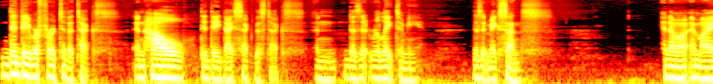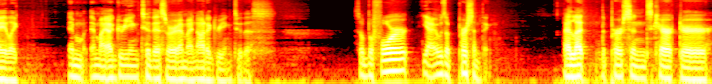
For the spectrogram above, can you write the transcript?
did they refer to the text and how did they dissect this text and does it relate to me? Does it make sense? And am I, am I like am am I agreeing to this or am I not agreeing to this? So before, yeah, it was a person thing. I let the person's character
